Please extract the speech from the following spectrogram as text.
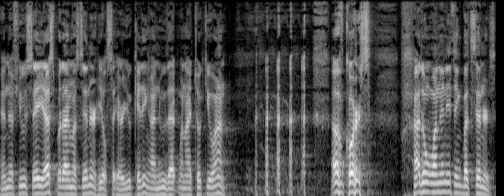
And if you say, Yes, but I'm a sinner, he'll say, Are you kidding? I knew that when I took you on. of course, I don't want anything but sinners.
